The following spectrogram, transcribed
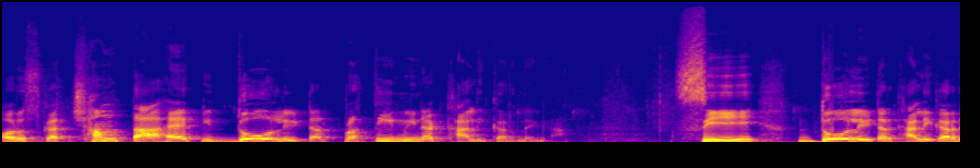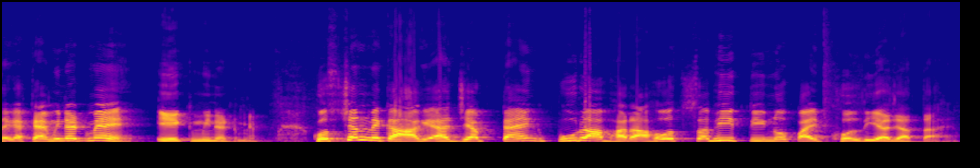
और उसका क्षमता है कि दो लीटर प्रति मिनट खाली कर लेगा। सी दो लीटर खाली कर देगा कै मिनट में? एक मिनट में। क्वेश्चन में कहा गया है, जब टैंक पूरा भरा हो, सभी तीनों पाइप खोल दिया जाता है।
